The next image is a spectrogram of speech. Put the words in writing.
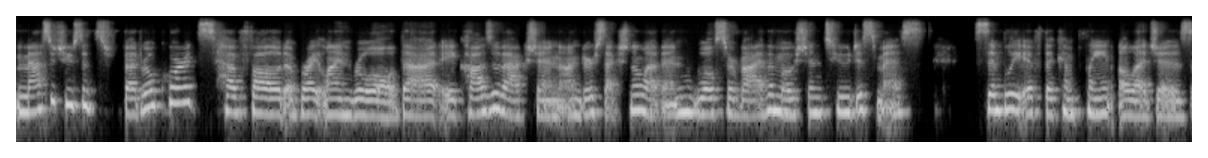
Massachusetts federal courts have followed a bright line rule that a cause of action under Section 11 will survive a motion to dismiss simply if the complaint alleges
